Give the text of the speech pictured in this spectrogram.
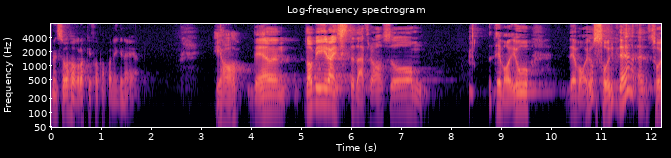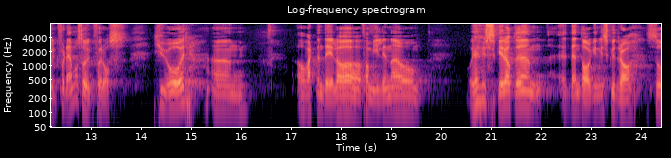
Men så hører dere fra Papua Ny-Guinea. Ja, det, da vi reiste derfra, så Det var jo, det var jo sorg, det. Eh, Sorg for dem og sorg for oss. 20 år. Øh, og vært en del av familiene. Og, og jeg husker at øh, den dagen vi skulle dra, så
